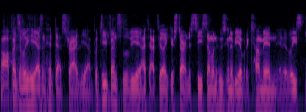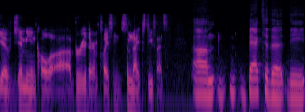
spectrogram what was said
offensively he hasn't hit that stride yet. But defensively, I, th- I feel like you're starting to see someone who's going to be able to come in and at least give Jimmy and Cole a, a breather and play some some nice defense. Um, back to the the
